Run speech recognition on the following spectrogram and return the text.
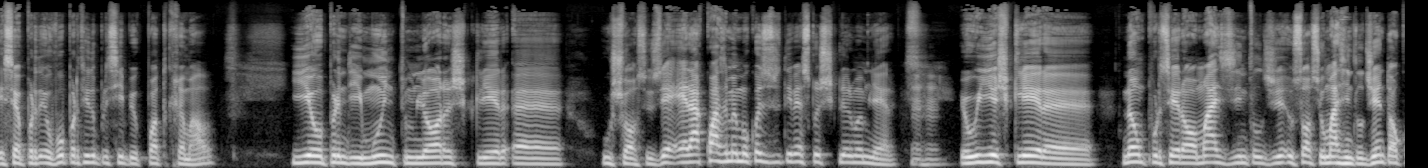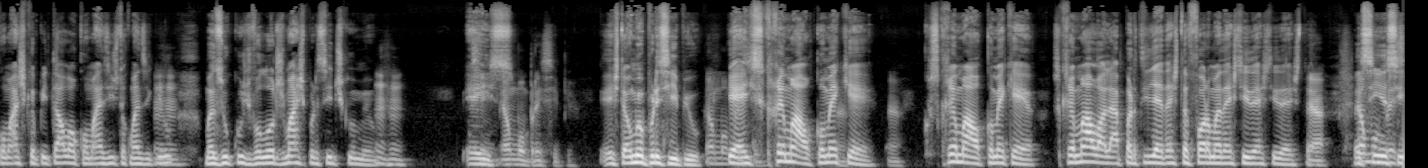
Esse é o eu vou partir do princípio que pode correr mal e eu aprendi muito melhor a escolher ah, os sócios. É- Era quase a mesma coisa se eu tivesse que escolher uma mulher. Uhum. eu ia escolher eh, não por ser o mais o sócio mais inteligente, ou com mais capital, ou com mais isto, ou com mais aquilo, Uhum. mas o com os valores mais parecidos que o meu. Uhum. É Sim, isso. É um bom princípio. Este é o meu princípio. É um E é princípio. isso correr mal, como é É, que é? é. Se correr mal, como é que é? Se correr mal, olha, a partilha é desta forma, desta e desta e desta. É um Assim, assim,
